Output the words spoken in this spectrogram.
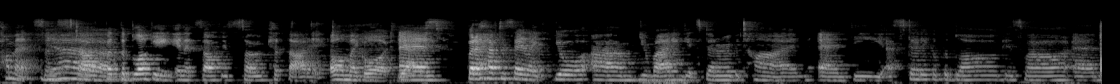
comments and Yeah. stuff. But the blogging in itself is so cathartic. oh my god, And yes. But I have to say, like your um, your writing gets better over time, and the aesthetic of the blog as well, and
